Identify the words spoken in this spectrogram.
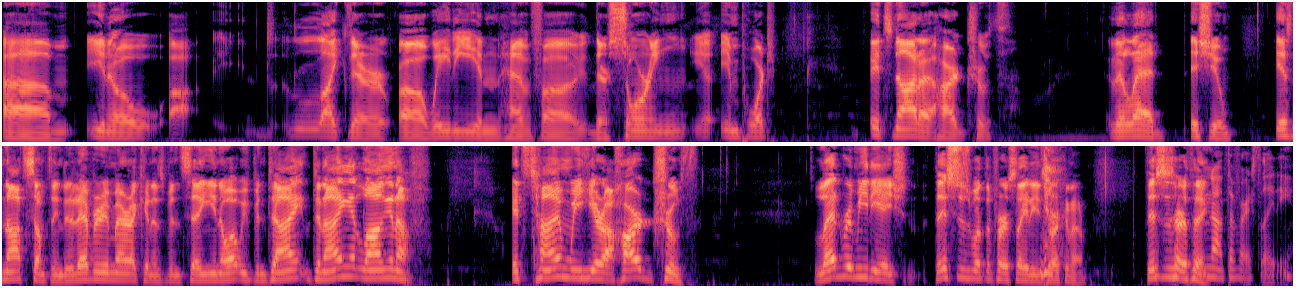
um, you know, uh, like they're uh, weighty and have uh, their soaring import. It's not a hard truth. The lead issue is not something that every American has been saying. You know what? We've been denying it long enough. It's time we hear a hard truth. Lead remediation. This is what the first lady is working on. This is her thing. Not the first lady.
